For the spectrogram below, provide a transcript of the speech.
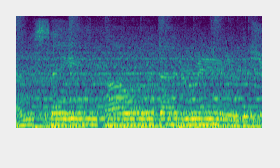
And the same power that reared the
